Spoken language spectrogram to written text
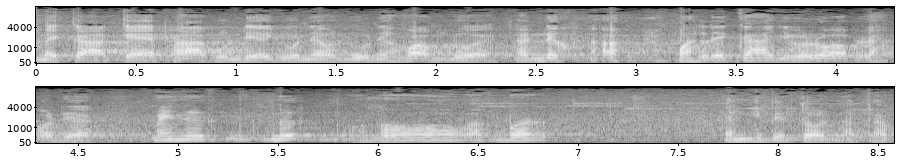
ไม่กล้าแก้ผ้าคนเดียวอยู่ในอยู่ในห้องด้วยท่านนึกว่ามาลาอิกาอยู่รอบเราเนี่ยไม่นึกนึกอัลลอฮฺอักบัรอย่างนี้เป็นต้นนะครับ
